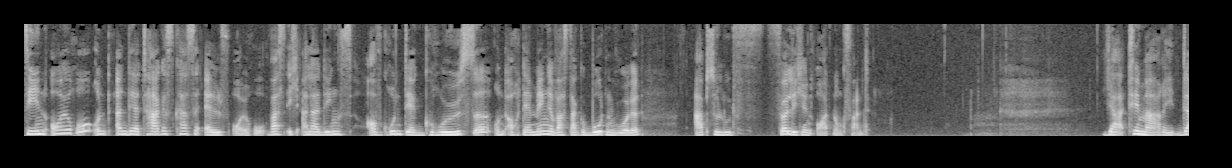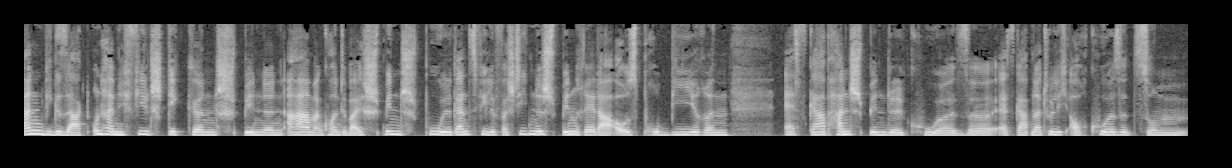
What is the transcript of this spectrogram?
10 Euro und an der Tageskasse 11 Euro, was ich allerdings aufgrund der Größe und auch der Menge, was da geboten wurde, absolut völlig in Ordnung fand. Ja, Temari. Dann, wie gesagt, unheimlich viel Sticken, Spinnen. Ah, man konnte bei Spinnspul ganz viele verschiedene Spinnräder ausprobieren. Es gab Handspindelkurse. Es gab natürlich auch Kurse zum,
